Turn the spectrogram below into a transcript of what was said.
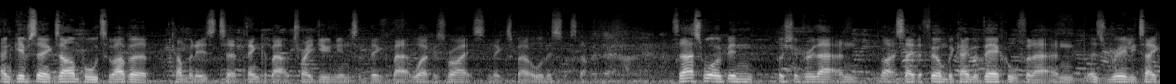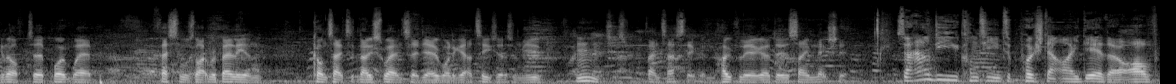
and gives an example to other companies to think about trade unions and think about workers' rights and think about all this sort of stuff. So that's what we've been pushing through that, and like I say, the film became a vehicle for that, and has really taken off to a point where festivals like Rebellion contacted No Sweat and said, "Yeah, we want to get our t-shirts from you," hmm. which is fantastic, and hopefully they're going to do the same next year. So how do you continue to push that idea though of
